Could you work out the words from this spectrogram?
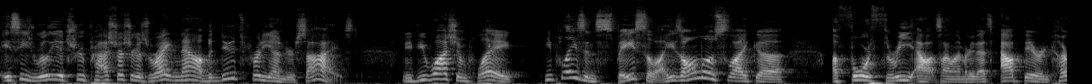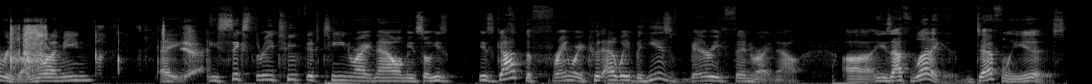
Is he really a true pass rusher? Because right now the dude's pretty undersized. I mean, if you watch him play, he plays in space a lot. He's almost like a a four three outside linebacker that's out there in coverage. You know what I mean? Hey, Yeah. he's 6'3", 215 right now. I mean, so he's he's got the frame where he could add weight, but he is very thin right now. Uh, and he's athletic, definitely he is.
